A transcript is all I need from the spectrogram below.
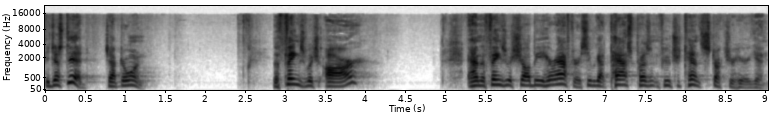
He just did, chapter 1. The things which are, and the things which shall be hereafter. See, we've got past, present, future tense structure here again.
